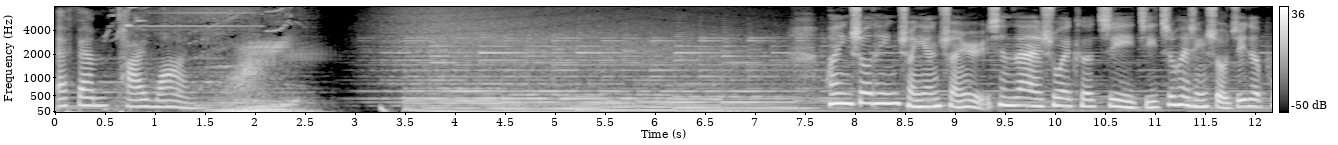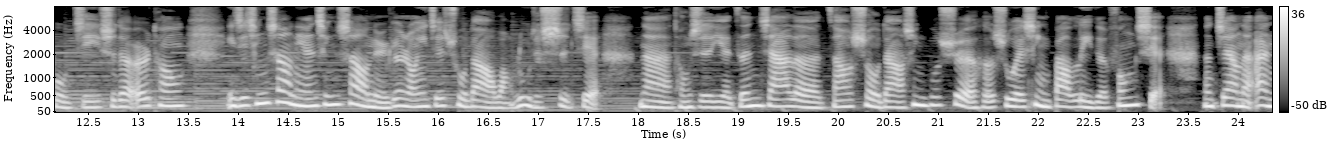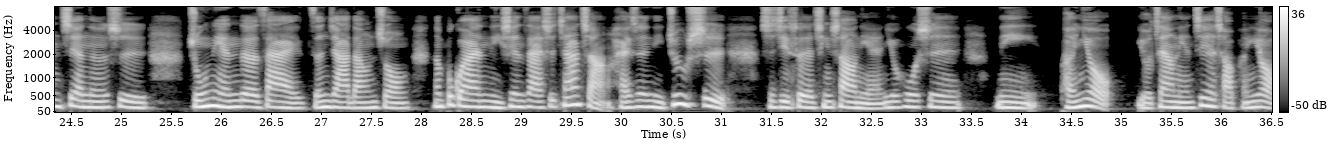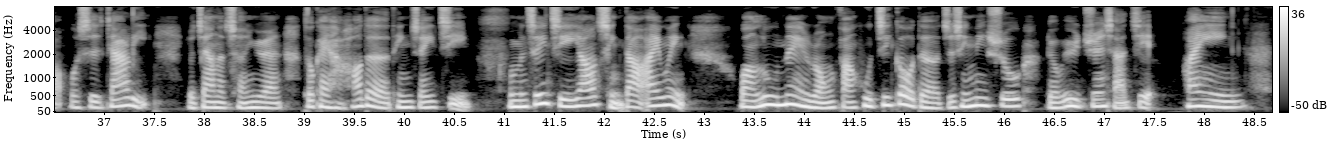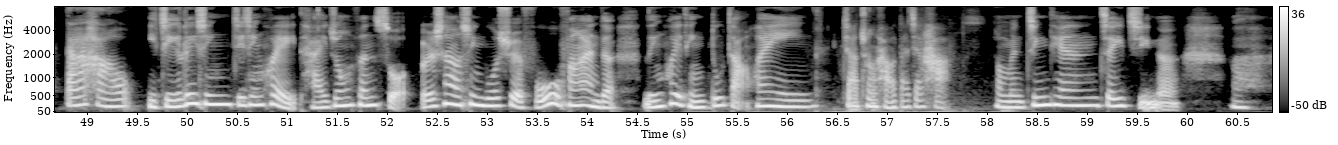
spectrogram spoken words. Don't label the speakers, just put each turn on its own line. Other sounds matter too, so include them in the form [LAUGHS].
FM Taiwan。
欢迎收听纯言纯语。现在数位科技及智慧型手机的普及，使得儿童以及青少年、青少女更容易接触到网络的世界。那同时也增加了遭受到性剥削和数位性暴力的风险。那这样的案件呢，是逐年的在增加当中。那不管你现在是家长，还是你就是十几岁的青少年，又或是你朋友。有这样年纪的小朋友，或是家里有这样的成员，都可以好好的听这一集。我们这一集邀请到 iWin 网络内容防护机构的执行秘书刘玉娟小姐，欢迎
大家好，
以及立新基金会台中分所儿少性剥削服务方案的林慧婷督导，欢迎
嘉春好，大家好。
我们今天这一集呢，啊，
